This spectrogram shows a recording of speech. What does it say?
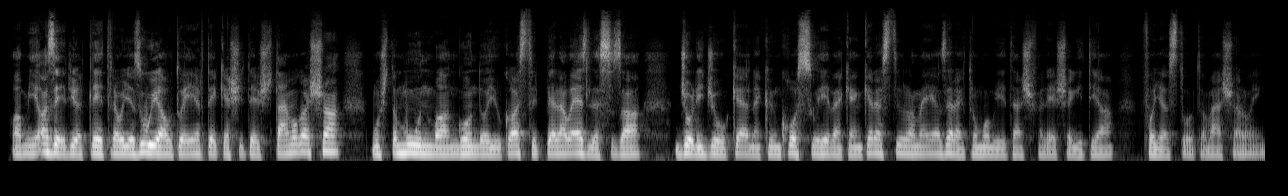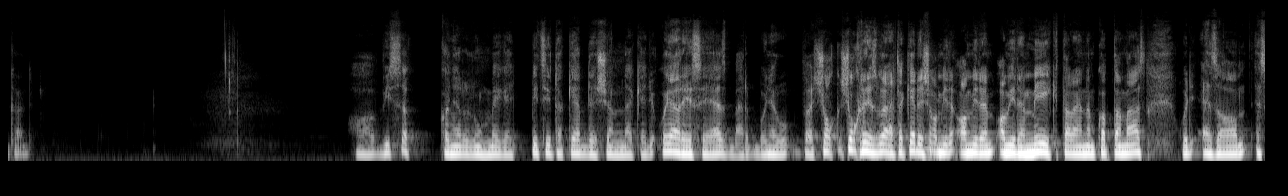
ami azért jött létre, hogy az új autó értékesítést támogassa. Most a Moonban gondoljuk azt, hogy például ez lesz az a Jolly Joker nekünk hosszú éveken keresztül, amely az elektromobilitás felé segíti a fogyasztót, a vásárlóinkat. Ha vissza kanyarodunk még egy picit a kérdésemnek egy olyan részéhez, bár bonyolult, vagy sok, sok részből állt a kérdés, amire, amire, amire még talán nem kaptam választ, hogy ez, a, ez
